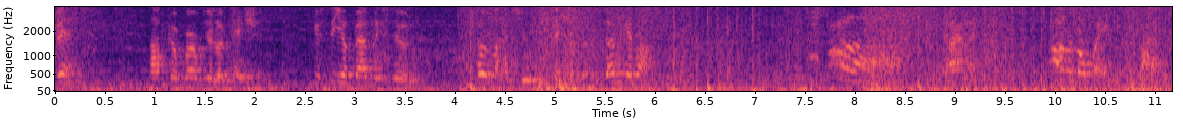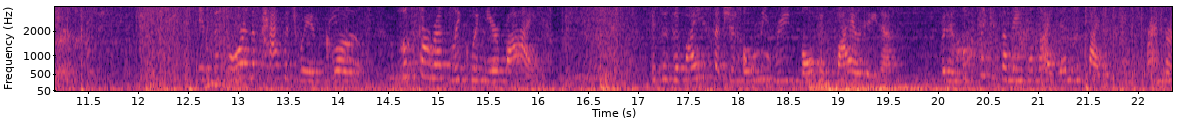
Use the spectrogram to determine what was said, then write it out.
Vince, I've confirmed your location. You'll see your family soon. Hold on, you'll be sick of them. Don't give up. Damn it. Out of the way, bastard. If the door in the passageway is closed, look for red liquid nearby. It's a device that should only read Vulgus biodata, but it looks like it's unable to identify between friend or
